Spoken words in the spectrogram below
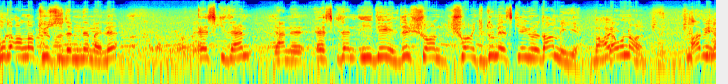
burada anlatıyorsunuz demin demeli. Eskiden yani eskiden iyi değildi. Şu an şu anki durum eskiye göre daha mı iyi? Daha iyi onu. Abi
